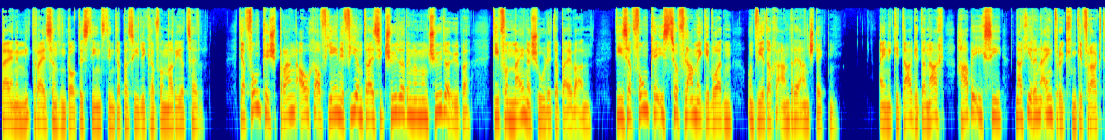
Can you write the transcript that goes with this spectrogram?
bei einem mitreißenden Gottesdienst in der Basilika von Mariazell. Der Funke sprang auch auf jene 34 Schülerinnen und Schüler über, die von meiner Schule dabei waren. Dieser Funke ist zur Flamme geworden und wird auch andere anstecken. Einige Tage danach habe ich sie nach Ihren Eindrücken gefragt.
